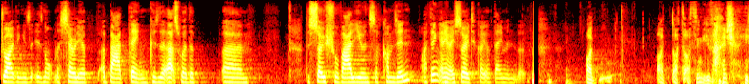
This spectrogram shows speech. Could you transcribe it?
driving is, is not necessarily a, a bad thing, because that's where the, um, the social value and stuff comes in, I think. Anyway, sorry to cut you off, Damon. But... I, I, I think you've actually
